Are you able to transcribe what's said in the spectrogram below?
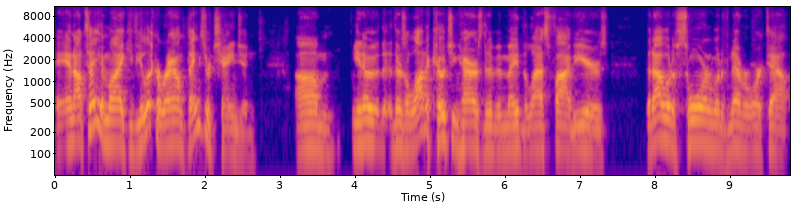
And I'll tell you, Mike, if you look around, things are changing. Um, you know, th- there's a lot of coaching hires that have been made the last five years that I would have sworn would have never worked out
